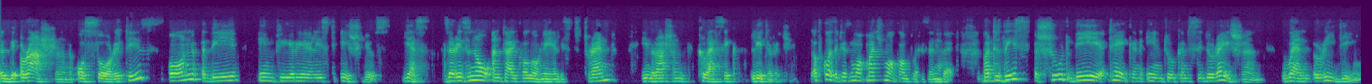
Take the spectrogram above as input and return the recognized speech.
the Russian authorities on the imperialist issues. Yes, there is no anti colonialist trend in Russian classic literature. Of course, it is more, much more complex than yeah. that. But this should be taken into consideration when reading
